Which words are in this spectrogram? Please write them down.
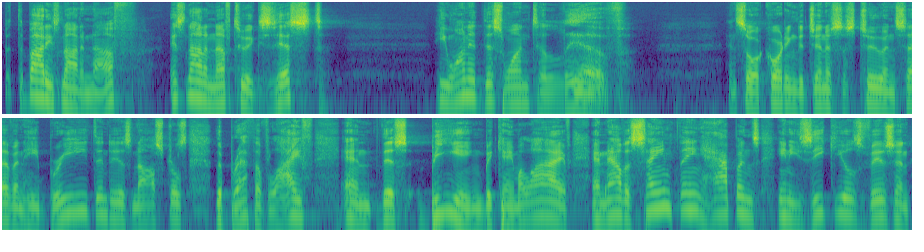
But the body's not enough, it's not enough to exist. He wanted this one to live. And so, according to Genesis 2 and 7, he breathed into his nostrils the breath of life, and this being became alive. And now the same thing happens in Ezekiel's vision.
